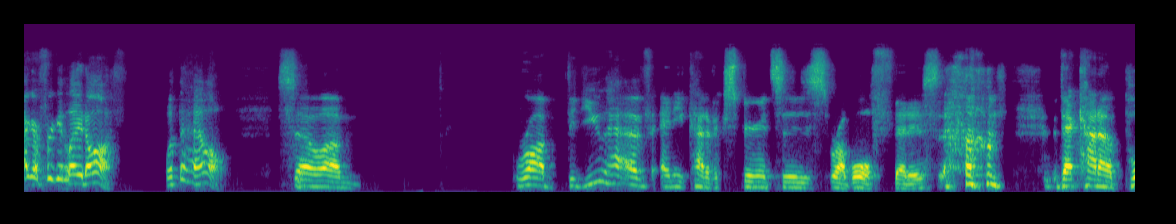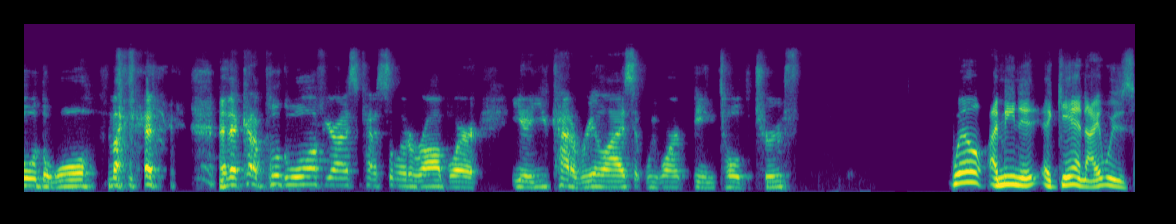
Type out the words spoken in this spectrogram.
I got freaking laid off. What the hell? So, um, Rob, did you have any kind of experiences, Robb Wolf, that is, um, that kind of pulled the wool, and that kind of pulled the wool off your eyes, kind of similar to Rob, where you know you kind of realized that we weren't being told the truth? Well, I mean, it, again, I was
